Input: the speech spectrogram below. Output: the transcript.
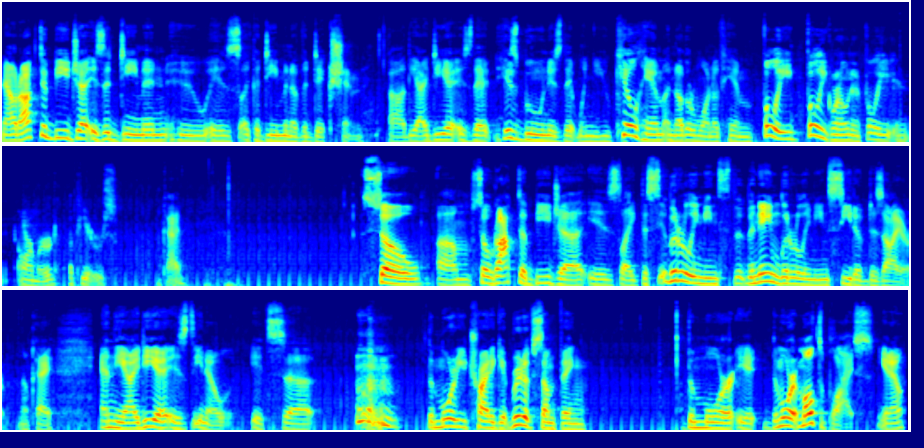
Now, Rakta Bija is a demon who is like a demon of addiction. Uh, the idea is that his boon is that when you kill him, another one of him, fully fully grown and fully armored, appears. Okay. So, um, so Rakta Bija is like this. Literally means the, the, name literally means seed of desire. Okay, and the idea is, you know, it's uh, the more you try to get rid of something, the more it the more it multiplies you know?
